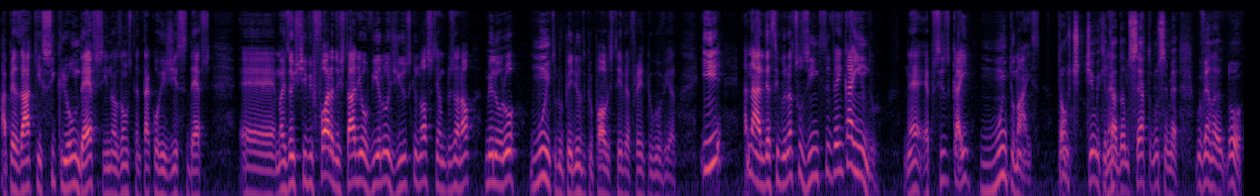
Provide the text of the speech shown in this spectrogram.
apesar que se criou um déficit, e nós vamos tentar corrigir esse déficit, é, mas eu estive fora do Estado e ouvi elogios que o nosso sistema prisional melhorou muito no período que o Paulo esteve à frente do governo. E na área da segurança os índices vêm caindo. Né? É preciso cair muito mais. Então, o time que está né? dando certo não se mete. Governador,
